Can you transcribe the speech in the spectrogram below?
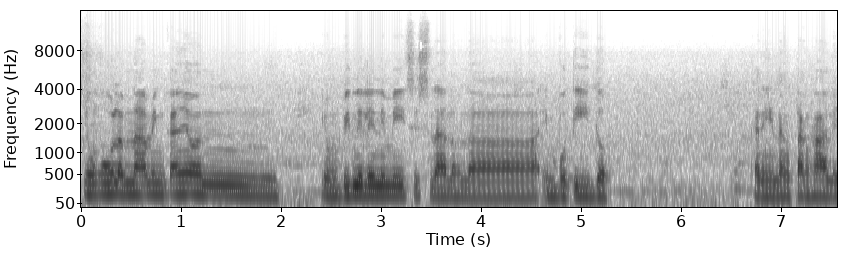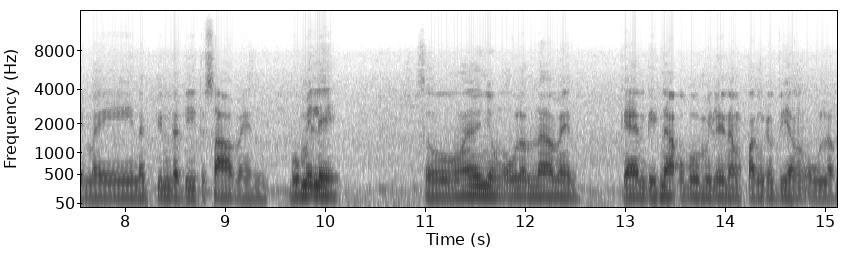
yung ulam namin kanyon yung binili ni Mrs. na, ano, na imbutido kaninang tanghali may nagtinda dito sa amin bumili so ngayon yung ulam namin. Kaya hindi na ako bumili ng panggabi ang ulam.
